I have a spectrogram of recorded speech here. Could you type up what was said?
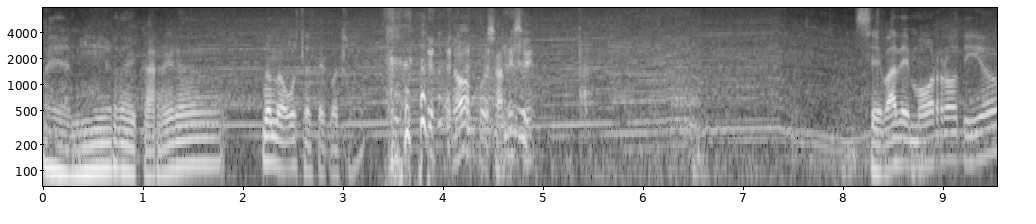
Vaya mierda de carrera. No me gusta este coche. ¿eh? No, pues a mí sí. Se va de morro, tío.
